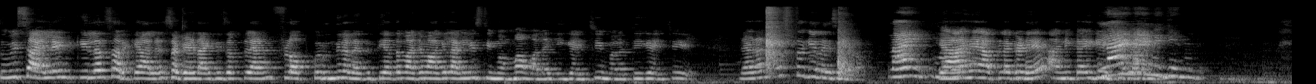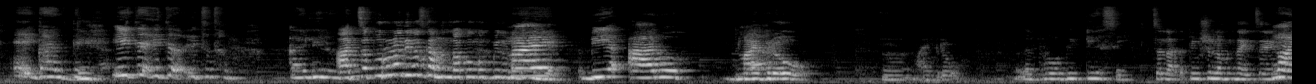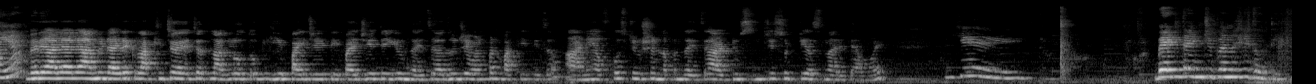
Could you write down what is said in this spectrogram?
तुम्ही सायलेंट किलर सारखे आले सगळे डाय तिचा प्लॅन फ्लॉप करून दिला नाही तर ती आता माझ्या मागे लागलीच ती. मम्मा मला ही घ्यायची मला ती घ्यायची. डॅडाने मस्त केलंय सगळं. नाही हे आहे आपल्याकडे आणि काही घ्यायचं आजचा पूर्ण दिवस घालून दाखव मग मी तुला B R O my bro my bro bro B T असे चला आता ट्युशनला पण जायचंय? घरी आल्या आल्या आम्ही डायरेक्ट राखीच्या याच्यात लागलो होतो की हे पाहिजे ते पाहिजे ते घेऊन जायचं अजून जेवण पण बाकी तिचं. आणि ऑफकोर्स ट्युशनला पण जायचं आठ दिवसांची सुट्टी असणार आहे त्यामुळे. ये बेन टेनची पण अशीच होती.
